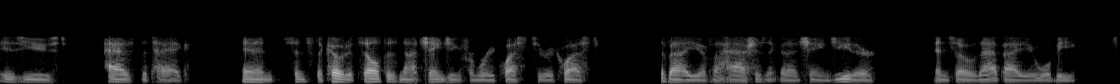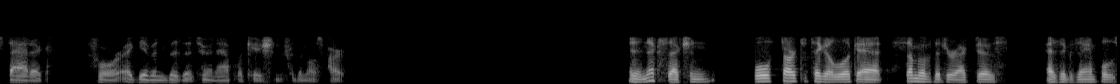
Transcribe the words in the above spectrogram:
is used as the tag. And since the code itself is not changing from request to request, the value of the hash isn't going to change either. And so that value will be static for a given visit to an application for the most part. In the next section, we'll start to take a look at some of the directives as examples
